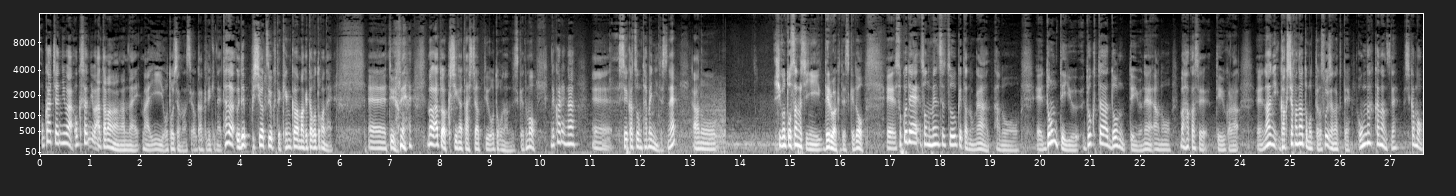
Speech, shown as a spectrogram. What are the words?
お母ちゃんには、奥さんには頭が上がんない。まあいいお父ちゃんなんですよ。学歴ない。ただ腕っぷしは強くて喧嘩は負けたことがない。えー、というね、まあ、あとは口が達者っていう男なんですけどもで彼が、えー、生活のためにですねあの仕事探しに出るわけですけど、えー、そこでその面接を受けたのがあの、えー、ドンっていうドクター・ドンっていうねあの、まあ、博士っていうから、えー、何学者かなと思ったらそうじゃなくて音楽家なんですね。しかも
